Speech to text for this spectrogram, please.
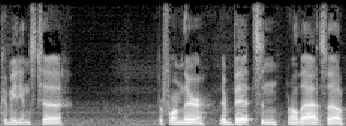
comedians to perform their their bits and all that. So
